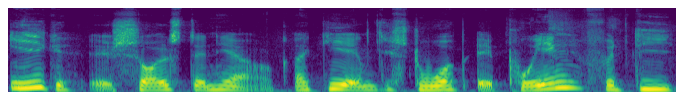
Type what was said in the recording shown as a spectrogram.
ikke øh, Scholz, den her regering, de store øh, point, fordi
